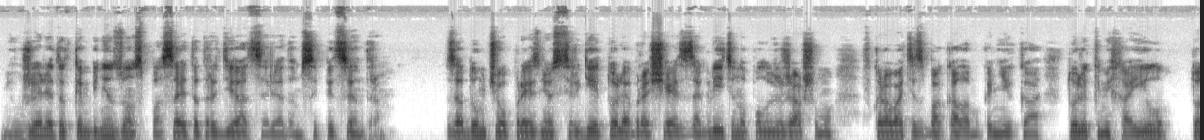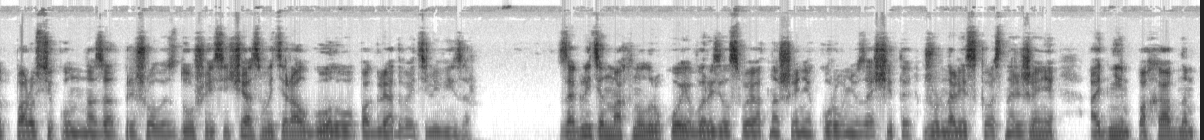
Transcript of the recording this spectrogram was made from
Неужели этот комбинезон спасает от радиации рядом с эпицентром? Задумчиво произнес Сергей, то ли обращаясь к Заглитину, полулежавшему в кровати с бокалом коньяка, то ли к Михаилу. Тот пару секунд назад пришел из душа и сейчас вытирал голову, поглядывая телевизор. Заглитин махнул рукой и выразил свое отношение к уровню защиты журналистского снаряжения одним похабным,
